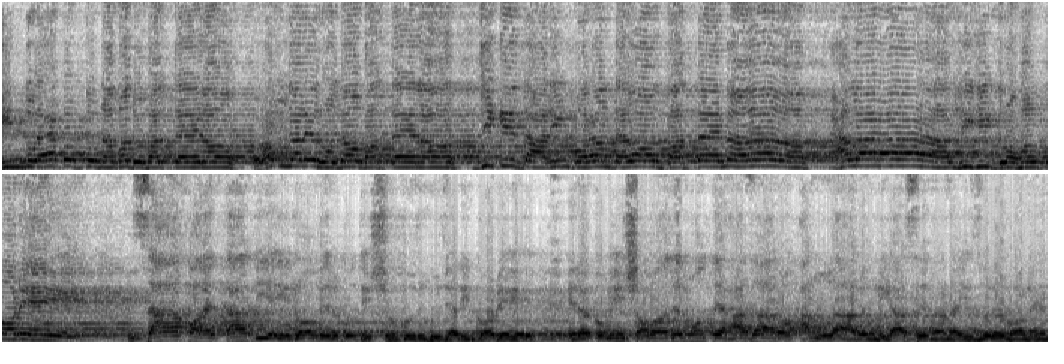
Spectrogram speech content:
কিন্তু একক তো নামাজও বাদ দেয় না, রমজানের রোজাও বাদ দেয় না, জিকির, তালিম, কোরআন, তেলাওয়াত বাদ দেয় না। হালা গ্রহণ করে। যা পায় তা দিয়ে রবের প্রতি শুকুর গুজারি করে। এরকমই সমাজের মধ্যে হাজারো আল্লাহর আছে না নাই, জোরে বলেন।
